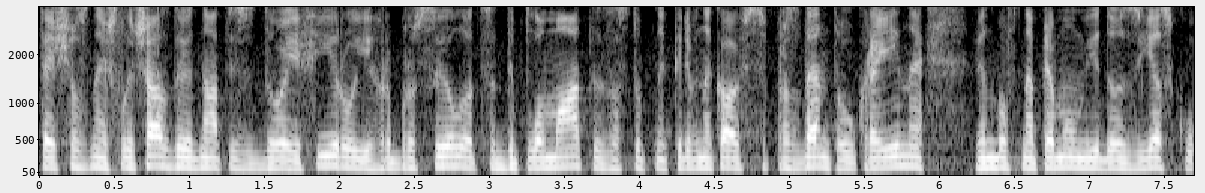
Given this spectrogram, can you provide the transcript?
те, що знайшли час доєднатись до ефіру. Ігор Брусило, це дипломат, заступник керівника офісу президента України. Він був на прямому відеозв'язку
